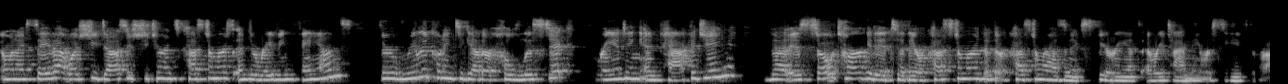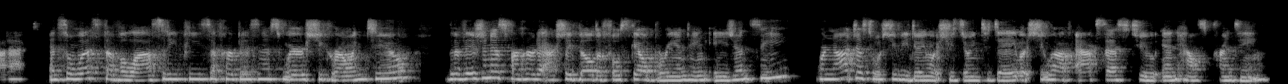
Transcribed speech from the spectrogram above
And when I say that, what she does is she turns customers into raving fans through really putting together holistic branding and packaging that is so targeted to their customer that their customer has an experience every time they receive the product. And so, what's the velocity piece of her business? Where is she growing to? The vision is for her to actually build a full scale branding agency where not just will she be doing what she's doing today, but she will have access to in house printing.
